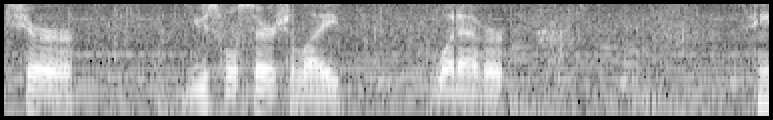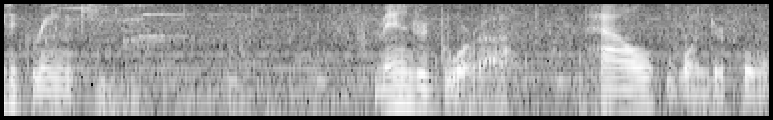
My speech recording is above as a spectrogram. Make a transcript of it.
sure. Useful searchlight. Whatever. I need a green key. Mandragora. How wonderful.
